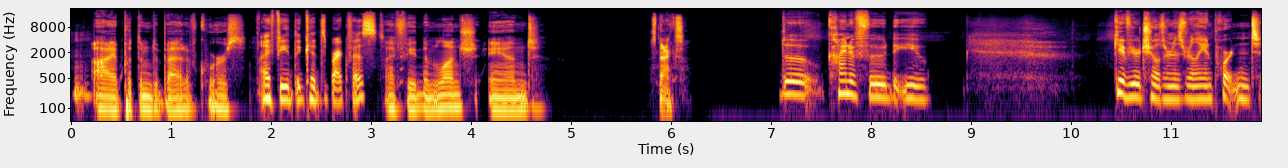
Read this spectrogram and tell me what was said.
Hmm. I put them to bed, of course. I feed the kids breakfast. I feed them lunch and snacks. The kind of food that you give your children is really important.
